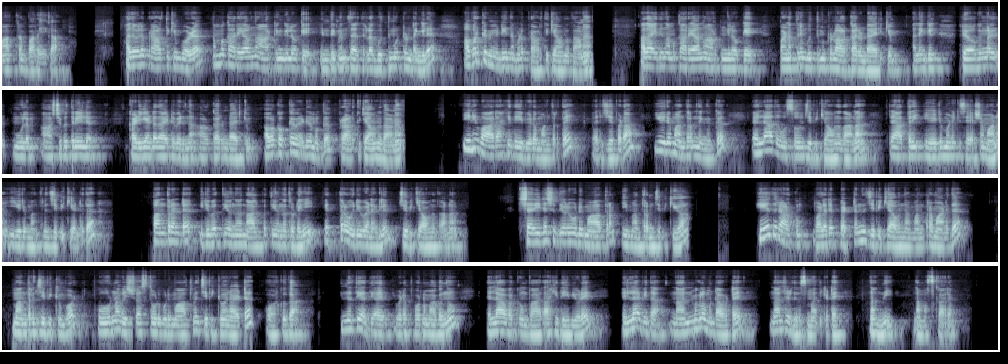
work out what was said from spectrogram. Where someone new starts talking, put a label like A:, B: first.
A: മാത്രം പറയുക. അതുപോലെ പ്രാർത്ഥിക്കുമ്പോൾ നമുക്കറിയാവുന്ന ആർക്കെങ്കിലുമൊക്കെ എന്തെങ്കിലും തരത്തിലുള്ള ബുദ്ധിമുട്ടുണ്ടെങ്കിൽ അവർക്ക് വേണ്ടി നമ്മൾ പ്രാർത്ഥിക്കാവുന്നതാണ്. അതായത് നമുക്കറിയാവുന്ന ആർക്കെങ്കിലുമൊക്കെ പണത്തിന് ബുദ്ധിമുട്ടുള്ള ആൾക്കാരുണ്ടായിരിക്കും. അല്ലെങ്കിൽ രോഗങ്ങൾ മൂലം ആശുപത്രിയിൽ കഴിയേണ്ടതായിട്ട് വരുന്ന ആൾക്കാരുണ്ടായിരിക്കും. അവർക്കൊക്കെ വേണ്ടി നമുക്ക് പ്രാർത്ഥിക്കാവുന്നതാണ്. ഇനി വാരാഹി ദേവിയുടെ മന്ത്രത്തെ പരിചയപ്പെടാം. ഈ ഒരു മന്ത്രം നിങ്ങൾക്ക് എല്ലാ ദിവസവും ജപിക്കാവുന്നതാണ്. രാത്രി ഏഴ് മണിക്ക് ശേഷമാണ് ഈ ഒരു മന്ത്രം ജപിക്കേണ്ടത്. പന്ത്രണ്ട് ഇരുപത്തിയൊന്ന് നാൽപ്പത്തിയൊന്ന് തുടങ്ങി എത്ര ഒരു വേണമെങ്കിലും ജപിക്കാവുന്നതാണ്. ശരീരശുദ്ധിയോടുകൂടി മാത്രം ഈ മന്ത്രം ജപിക്കുക. ഏതൊരാൾക്കും വളരെ പെട്ടെന്ന് ജപിക്കാവുന്ന മന്ത്രമാണിത്. മന്ത്രം ജപിക്കുമ്പോൾ പൂർണ വിശ്വാസത്തോടു കൂടി മാത്രം ജപിക്കുവാനായിട്ട് ഓർക്കുക. ഇന്നത്തെ അധ്യായം ഇവിടെ പൂർണമാകുന്നു. എല്ലാവർക്കും വാരാഹി ദേവിയുടെ എല്ലാവിധ നന്മകളും ഉണ്ടാവട്ടെ. നല്ലൊരു ദിവസമായിരിക്കട്ടെ നന്ദി നമസ്കാരം.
